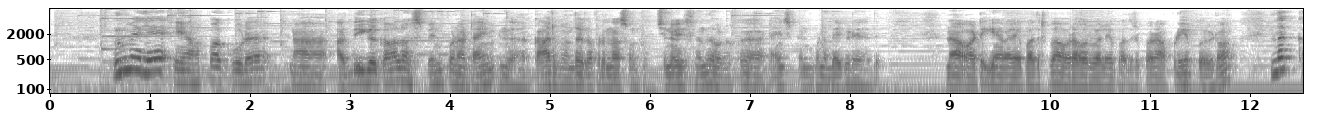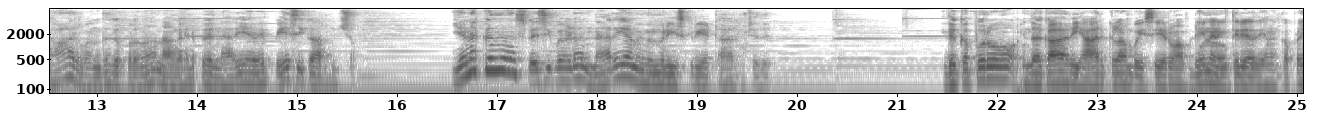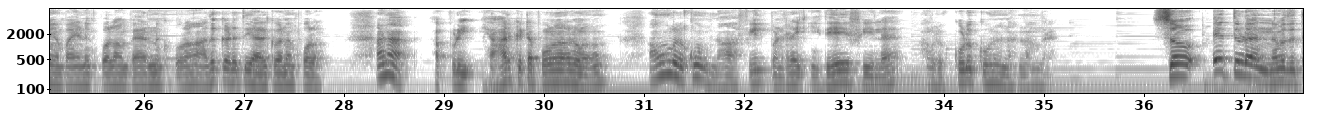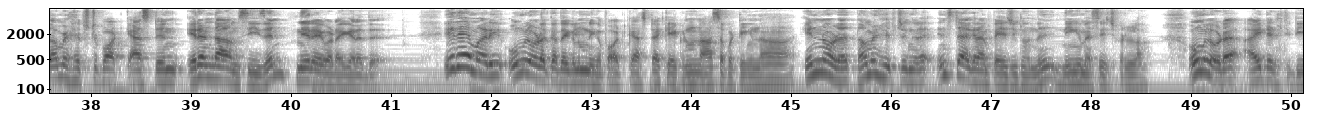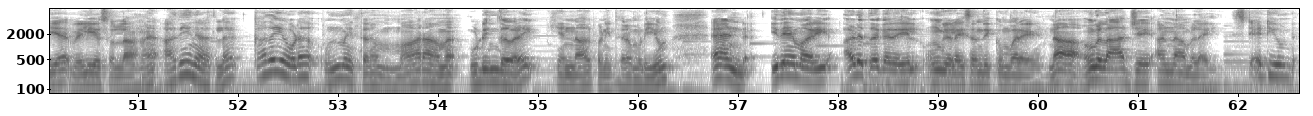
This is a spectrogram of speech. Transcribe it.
உண்மையிலே என் அப்பா கூட நான் அதிக காலம் ஸ்பெண்ட் பண்ண டைம் இந்த கார் வந்ததுக்கப்புறம் தான் சொல்லணும் சின்ன வயசுலேருந்து அவ்வளோக்கா டைம் ஸ்பெண்ட் பண்ணதே கிடையாது. நான் வாட்டுக்கு என் வேலையை பார்த்துருப்பேன் அவர் அவர் வேலையை பார்த்துருப்பாரு அப்படியே போயிடும். இந்த கார் வந்ததுக்கப்புறம் தான் நாங்கள் ரெண்டு பேர் நிறையவே பேசிக்க ஆரம்பித்தோம் எனக்குன்னு ஸ்பெசிஃபைடாக நிறைய மெமரிஸ் க்ரியேட் ஆரம்பிச்சது. இதுக்கப்புறம் இந்த கார் யாருக்கெல்லாம் போய் சேரும் அப்படின்னு எனக்கு தெரியாது. எனக்கு அப்புறம் என் பையனுக்கு போகலாம் பேரனுக்கு போகலாம் அதுக்கடுத்து யாருக்கு வேணால் போகலாம் ஆனால் அப்படி யார்கிட்ட போனாலும் அவங்களுக்கும் நான் ஃபீல் பண்ணுற இதே ஃபீலை அவங்களுக்கு கொடுக்கும்னு நான் நம்புகிறேன் ஸோ இத்துடன் நமது தமிழ் ஹெப்ஸ்ட் பாட்காஸ்டின் இரண்டாம் சீசன் நிறைவடைகிறது. இதே மாதிரி உங்களோட கதைகளும் நீங்கள் பாட்காஸ்ட்டாக கேட்கணும்னு ஆசைப்பட்டீங்கன்னா என்னோட தமிழ் ஹிப்ஸுங்கிற இன்ஸ்டாகிராம் பேஜுக்கு வந்து நீங்கள் மெசேஜ் பண்ணலாம் உங்களோட ஐடென்டிட்டியை வெளியே சொல்லாமல் அதே நேரத்தில் கதையோட உண்மை தரம் மாறாமல் முடிந்தவரை என்னால் பண்ணித்தர முடியும். அண்ட் இதே மாதிரி அடுத்த கதையில் உங்களை சந்திக்கும் வரை நான் உங்கள் ஆர்ஜே அண்ணாமலை. ஸ்டேட்யூண்ட்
